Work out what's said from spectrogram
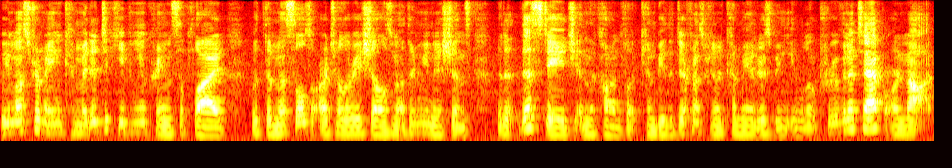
We must remain committed to keeping Ukraine supplied with the missiles, artillery shells, and other munitions that at this stage in the conflict can be the difference between commanders being able to approve an attack or not.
